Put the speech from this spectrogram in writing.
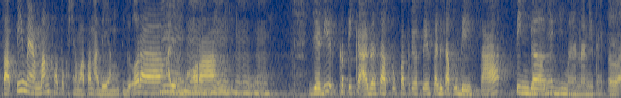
Tapi memang satu kecamatan ada yang tiga orang, ada yang lima orang gitu. Jadi ketika ada satu Patriot Desa di satu desa, tinggalnya gimana nih teh? Eh,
